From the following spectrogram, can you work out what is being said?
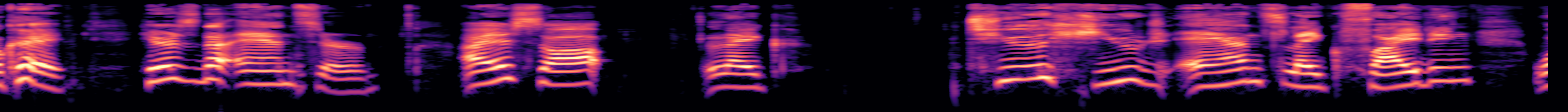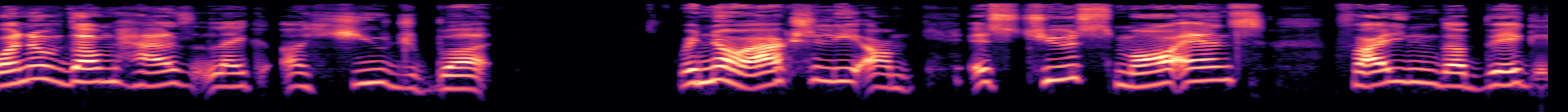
Okay, here's the answer. I saw like two huge ants like fighting. One of them has like a huge butt. Wait, no, actually, um, it's two small ants fighting the big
